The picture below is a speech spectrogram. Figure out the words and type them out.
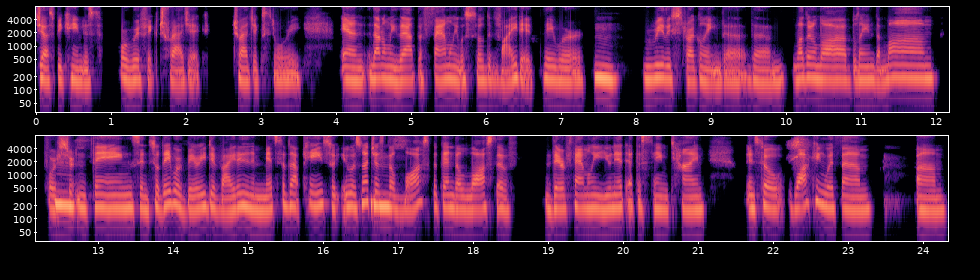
just became this horrific, tragic, tragic story. And not only that, the family was so divided. They were Mm. really struggling. The the mother-in-law blamed the mom for mm. certain things. And so they were very divided in the midst of that pain. So it was not just mm. the loss, but then the loss of their family unit at the same time. And so walking with them, um,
